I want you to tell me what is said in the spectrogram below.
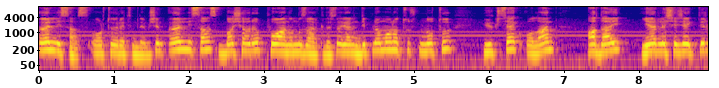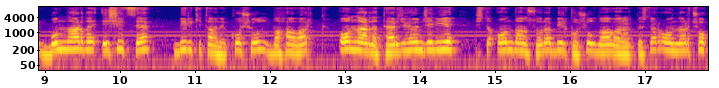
ön lisans, orta öğretim demişim. Ön lisans başarı puanımız arkadaşlar. Yani diploma notu, notu yüksek olan aday yerleşecektir. Bunlar da eşitse bir iki tane koşul daha var. Onlar da tercih önceliği işte ondan sonra bir koşul daha var arkadaşlar. Onlar çok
